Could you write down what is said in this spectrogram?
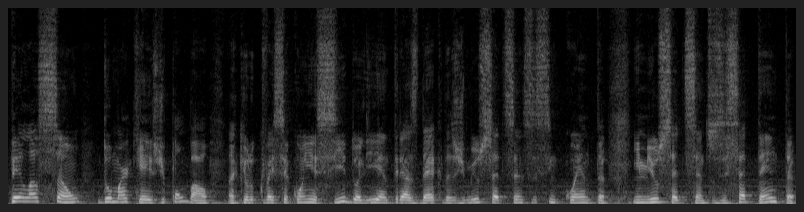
pela ação do Marquês de Pombal, aquilo que vai ser conhecido ali entre as décadas de 1750 e 1770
